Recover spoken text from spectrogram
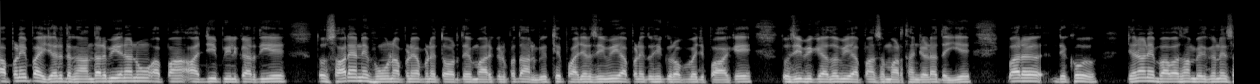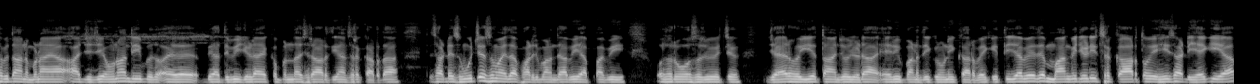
ਆਪਣੇ ਭਾਈਚਾਰੇ ਦੁਕਾਨਦਾਰ ਵੀ ਇਹਨਾਂ ਨੂੰ ਆਪਾਂ ਅੱਜ ਹੀ ਅਪੀਲ ਕਰ ਦਈਏ ਤੋ ਸਾਰਿਆਂ ਨੇ ਫੋਨ ਆਪਣੇ ਆਪਣੇ ਤੌਰ ਤੇ ਮਾਰਕੀਟ ਪ੍ਰਧਾਨ ਵੀ ਉੱਥੇ ਹਾਜ਼ਰ ਸੀ ਵੀ ਆਪਣੇ ਤੁਸੀਂ ਗਰੁੱਪ ਵਿੱਚ ਪਾ ਕੇ ਤੁਸੀਂ ਵੀ ਕਹਿ ਦਿਓ ਵੀ ਆਪਾਂ ਸਮਰਥਨ ਜਿਹੜਾ ਦਈਏ। ਪਰ ਦੇਖੋ, ਜਿਨ੍ਹਾਂ ਨੇ ਬਾਬਾ ਸਾਹਿਬ ਅੰਬੇਦਕਰ ਨੇ ਸੰਵਿਧਾਨ ਬਣਾਇਆ, ਅੱਜ ਜੇ ਉਹਨਾਂ ਦੀ ਬਦ- ਬੇਅਦਬੀ ਜਿਹੜਾ ਇੱਕ ਬੰਦਾ ਸ਼ਰਾਰਤੀ ਅਨਸਰ ਕਰਦਾ ਤੇ ਸਾਡੇ ਸਮੁੱਚੇ ਸਮਾਜ ਦਾ ਫਰਜ਼ ਬਣਦਾ ਵੀ ਆਪਾਂ ਵੀ ਉਸ ਰੋਸ ਵਿੱਚ ਜ਼ਹਿਰ ਹੋਈਏ ਤਾਂ ਜੋ ਜਿਹੜਾ ਇਹ ਵੀ ਬਣਦੀ ਕਾਨੂੰਨੀ ਕਾਰਵਾਈ ਕੀਤੀ ਜਾਵੇ ਤੇ ਮੰਗ ਜਿਹੜੀ ਸਰਕਾਰ ਤੋਂ ਇਹੀ ਸਾਡੀ ਹੈਗੀ ਆ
